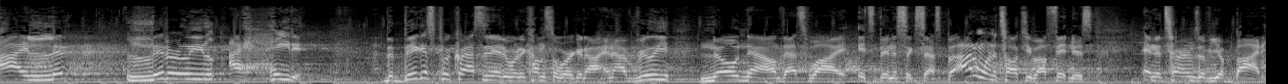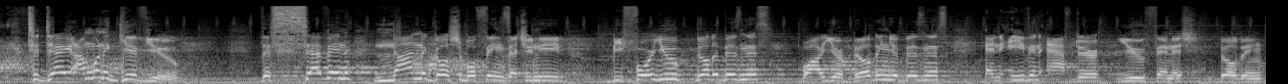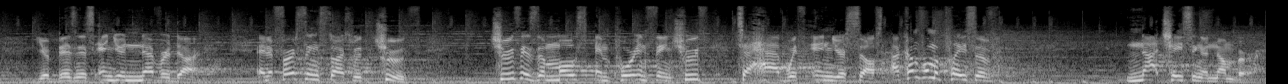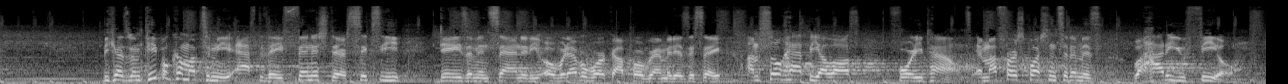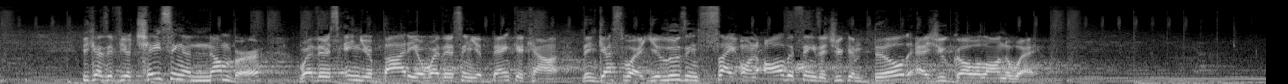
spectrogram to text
I li- literally, I hate it. The biggest procrastinator when it comes to working out, and I really know now that's why it's been a success. But I don't want to talk to you about fitness in the terms of your body. Today, I'm going to give you the seven non negotiable things that you need before you build a business, while you're building your business, and even after you finish building your business, and you're never done. And the first thing starts with truth. Truth is the most important thing, truth to have within yourself. I come from a place of not chasing a number. Because when people come up to me after they finish their 60 days of insanity or whatever workout program it is, they say, I'm so happy I lost 40 pounds. And my first question to them is, Well, how do you feel? Because if you're chasing a number, whether it's in your body or whether it's in your bank account, then guess what? You're losing sight on all the things that you can build as you go along the way.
